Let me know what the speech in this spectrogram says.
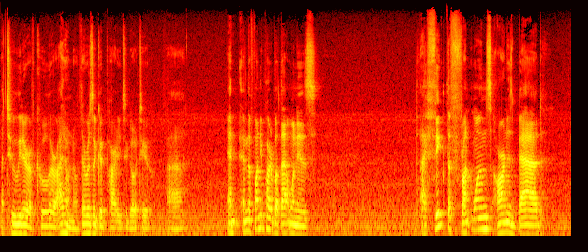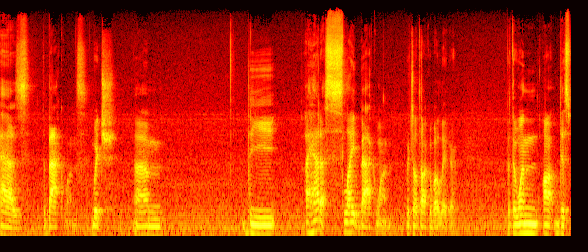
a two liter of cooler. I don't know. There was a good party to go to, uh, and and the funny part about that one is, I think the front ones aren't as bad as the back ones, which um, the I had a slight back one, which I'll talk about later. But the one on this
